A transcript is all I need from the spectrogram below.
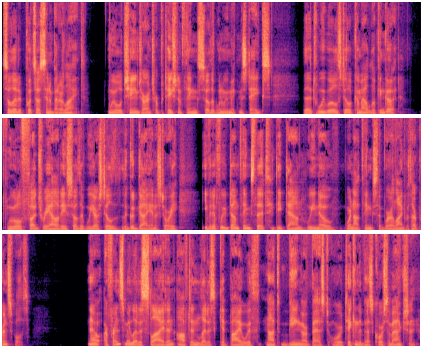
so that it puts us in a better light. We will change our interpretation of things so that when we make mistakes, that we will still come out looking good. We will fudge reality so that we are still the good guy in a story, even if we've done things that deep down we know were not things that were aligned with our principles. Now, our friends may let us slide and often let us get by with not being our best or taking the best course of action.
